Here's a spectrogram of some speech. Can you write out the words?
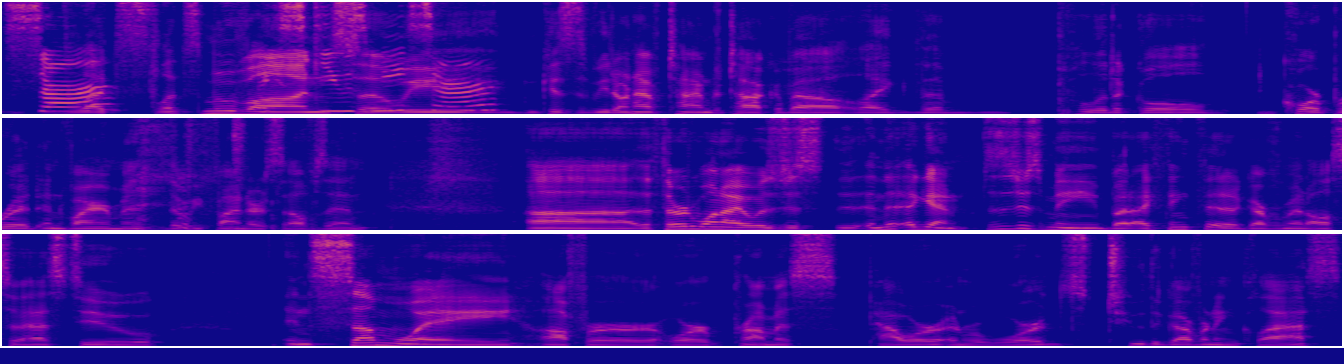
Sir? Let's let's move on Excuse so me, we because we don't have time to talk about like the political corporate environment that we find ourselves in. Uh, the third one I was just and again, this is just me, but I think that a government also has to in some way offer or promise power and rewards to the governing class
